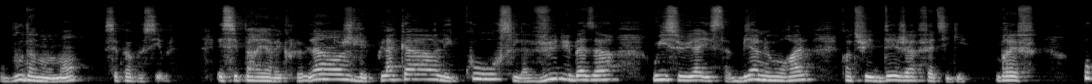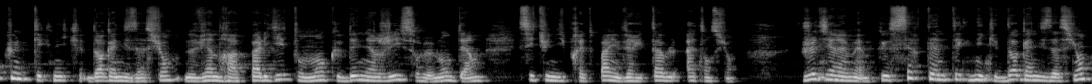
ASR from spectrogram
au bout d'un moment, c'est pas possible. Et c'est pareil avec le linge, les placards, les courses, la vue du bazar. Oui, celui-là, il sape bien le moral quand tu es déjà fatigué. Bref, aucune technique d'organisation ne viendra pallier ton manque d'énergie sur le long terme si tu n'y prêtes pas une véritable attention. Je dirais même que certaines techniques d'organisation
